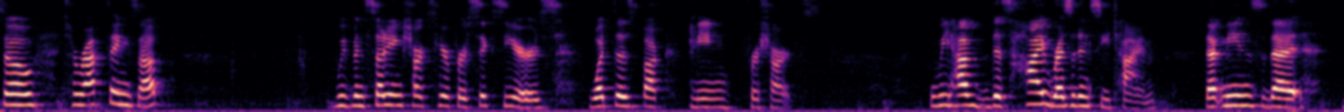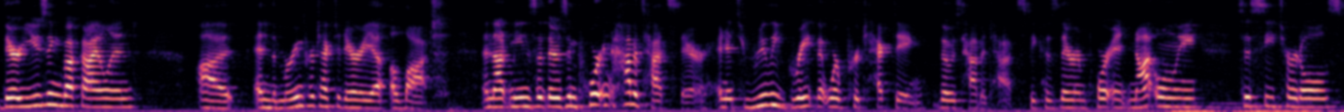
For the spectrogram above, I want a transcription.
So to wrap things up, we've been studying sharks here for six years. What does buck mean for sharks? We have this high residency time. That means that they're using Buck Island uh, and the marine protected area a lot. And that means that there's important habitats there. And it's really great that we're protecting those habitats because they're important not only to sea turtles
